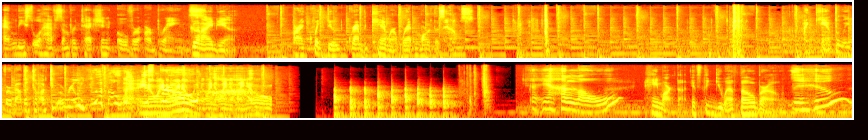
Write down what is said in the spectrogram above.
At least we'll have some protection over our brains. Good idea. Alright, quick dude, grab the camera. We're at Martha's house. Can't believe we're about to talk to a real UFO witness, I know, I know, I know, I know, I know, I know, I know. Uh, hello? Hey Martha, it's the UFO bros. The who?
